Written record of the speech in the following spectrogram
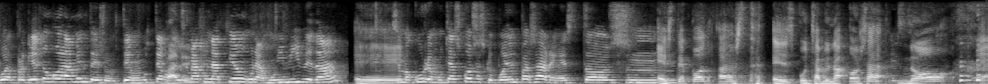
Bueno, Porque yo tengo en la mente eso, tengo, tengo Vale. mucha imaginación, una muy vívida. Eh, Se me ocurren muchas cosas que pueden pasar en estos. mm, Este podcast, escúchame una cosa, no eh,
